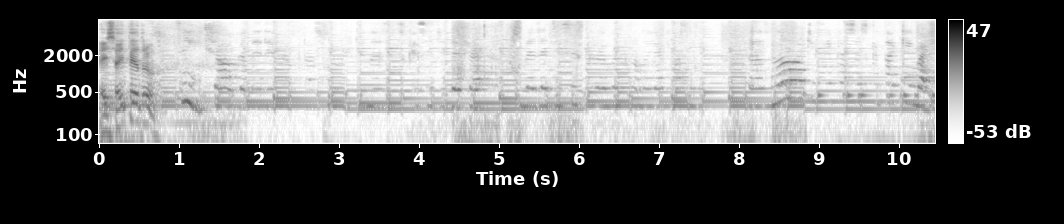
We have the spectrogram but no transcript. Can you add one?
é isso aí, Pedro. Sim, tchau, galera. Até o próximo vídeo. Não se esqueça de deixar o beleza de se inscrever no canal e ativar as notificações que tá aqui embaixo.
